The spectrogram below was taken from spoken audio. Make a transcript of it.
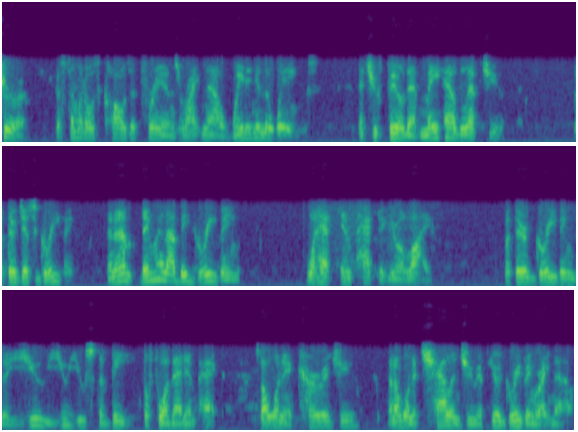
sure there's some of those closet friends right now waiting in the wings that you feel that may have left you, but they're just grieving. And they might not be grieving what has impacted your life, but they're grieving the you you used to be before that impact. So I want to encourage you and I want to challenge you if you're grieving right now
